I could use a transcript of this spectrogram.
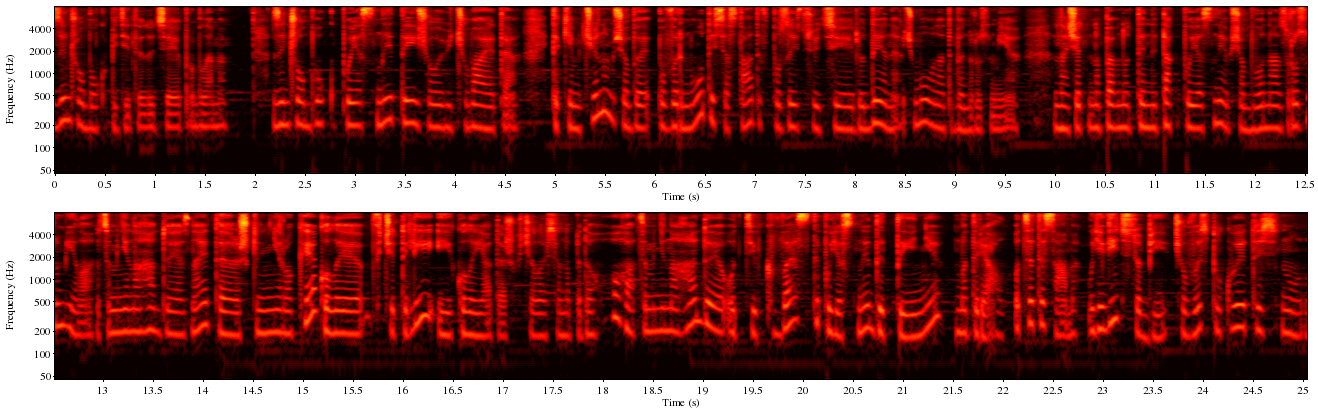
з іншого боку підійти до цієї проблеми. З іншого боку, пояснити, що ви відчуваєте таким чином, щоб повернутися, стати в позицію цієї людини. Чому вона тебе не розуміє? Значить, напевно, ти не так пояснив, щоб вона зрозуміла. Це мені нагадує, знаєте, шкільні роки, коли вчителі, і коли я теж вчилася на педагога, це мені нагадує от квести поясни дитині матеріал. Оце те саме. Уявіть собі, що ви спілкуєтесь ну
